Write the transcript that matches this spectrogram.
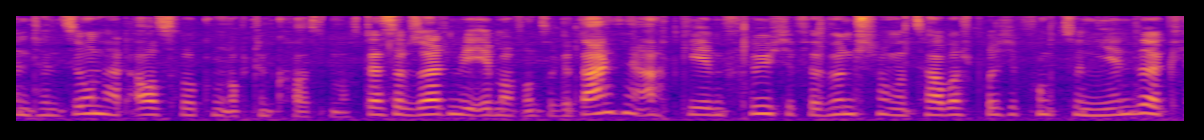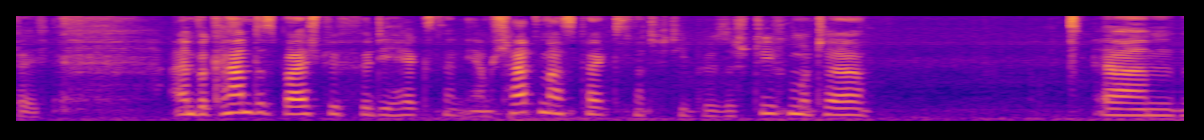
Intention hat Auswirkungen auf den Kosmos. Deshalb sollten wir eben auf unsere Gedanken acht geben. Flüche, Verwünschungen und Zaubersprüche funktionieren wirklich. Ein bekanntes Beispiel für die Hexe in ihrem Schattenaspekt ist natürlich die böse Stiefmutter, ähm,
